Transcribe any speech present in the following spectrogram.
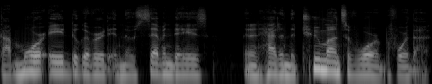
got more aid delivered in those seven days than it had in the two months of war before that.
